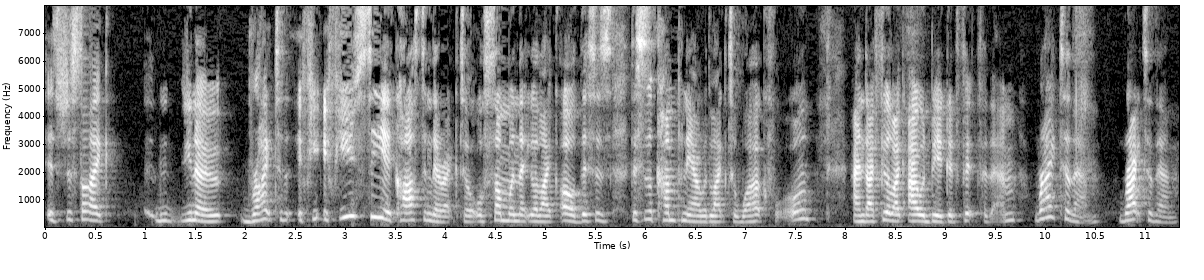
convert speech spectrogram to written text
it's just like you know right to if you if you see a casting director or someone that you're like oh this is this is a company i would like to work for and i feel like i would be a good fit for them write to them write to them.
